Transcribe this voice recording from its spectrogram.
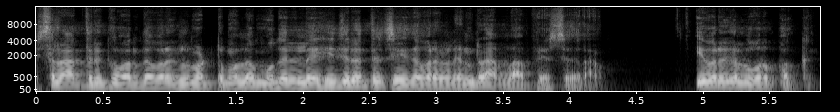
இஸ்லாத்திற்கு வந்தவர்கள் மட்டுமல்ல முதலில் ஹிஜ்ரத்து செய்தவர்கள் என்று அல்லாஹ் பேசுகிறான். இவர்கள் ஒரு பக்கம்.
